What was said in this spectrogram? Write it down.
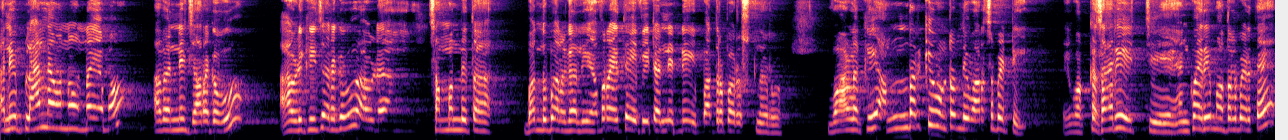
అనే ప్లాన్లు ఏమన్నా ఉన్నాయేమో? అవన్నీ జరగవు. ఆవిడకి జరగవు. ఆవిడ సంబంధిత బంధుబలగాలు ఎవరైతే వీటన్నిటిని భద్రపరుస్తున్నారో వాళ్ళకి అందరికీ ఉంటుంది వరుస పెట్టి. ఒక్కసారి ఎంక్వైరీ మొదలు పెడితే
